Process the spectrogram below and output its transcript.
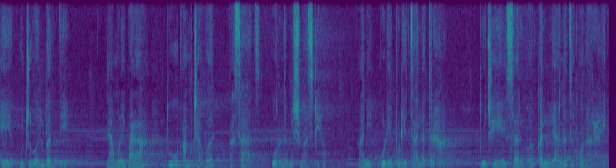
हे उज्ज्वल बनते. त्यामुळे बाळा तू आमच्यावर असाच पूर्ण विश्वास ठेव आणि पुढे पुढे चालत राहा. तुझे सर्व कल्याणच होणार आहे.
